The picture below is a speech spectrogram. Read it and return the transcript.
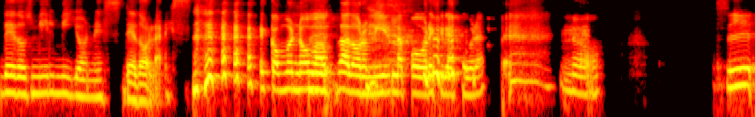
de dos mil millones de dólares. ¿Cómo no Sí. va a dormir la pobre criatura? No. Sí,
